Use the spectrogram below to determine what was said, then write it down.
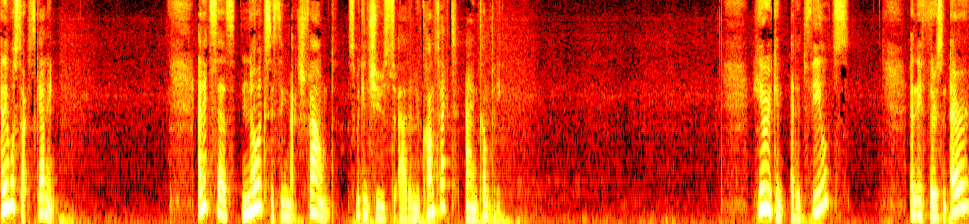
and it will start scanning. And it says no existing match found, so we can choose to add a new contact and company. Here you can edit fields, and if there's an error,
